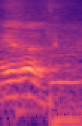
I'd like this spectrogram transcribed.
Ayo.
